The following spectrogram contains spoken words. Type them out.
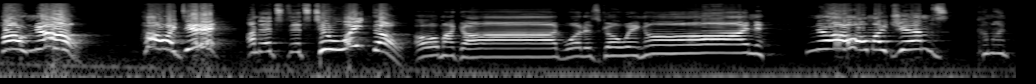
Oh, no! Oh, I did it! I'm, it's, it's too late, though! Oh, my God. What is going on? No! All my gems! Come on.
